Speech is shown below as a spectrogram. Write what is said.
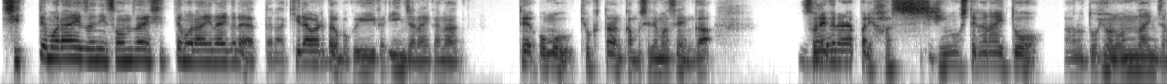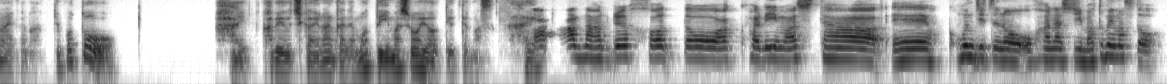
知ってもらえずに存在知ってもらえないぐらいだったら嫌われた方が僕いい、いいんじゃないかなって思う極端かもしれませんが、それぐらいやっぱり発信をしていかないと、あの、土俵に乗んないんじゃないかなっていうことを、はい、壁打ち会なんかでもっと言いましょうよって言ってます。はい。ああ、なるほど。わかりました。えー本日のお話まとめますと。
